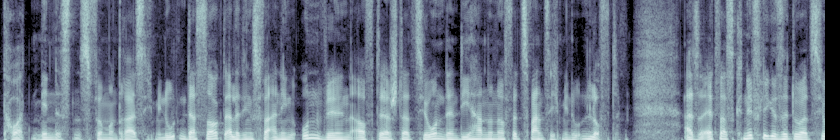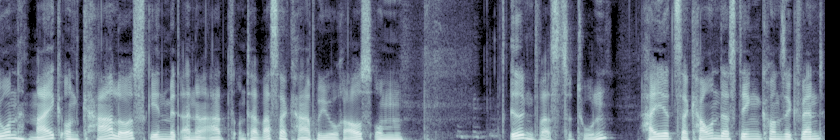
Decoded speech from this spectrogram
dauert mindestens 35 Minuten. Das sorgt allerdings für einigen Unwillen auf der Station, denn die haben nur noch für 20 Minuten Luft. Also etwas knifflige Situation. Mike und Carlos gehen mit einer Art Unterwasser-Cabrio raus, um irgendwas zu tun. Haie zerkauen das Ding konsequent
